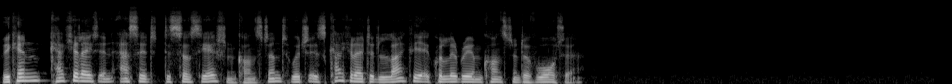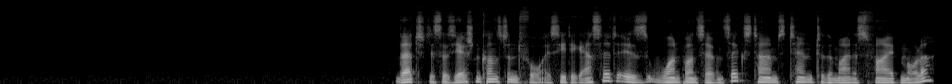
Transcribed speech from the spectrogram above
We can calculate an acid dissociation constant, which is calculated like the equilibrium constant of water. That dissociation constant for acetic acid is 1.76 times 10 to the minus 5 molar,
